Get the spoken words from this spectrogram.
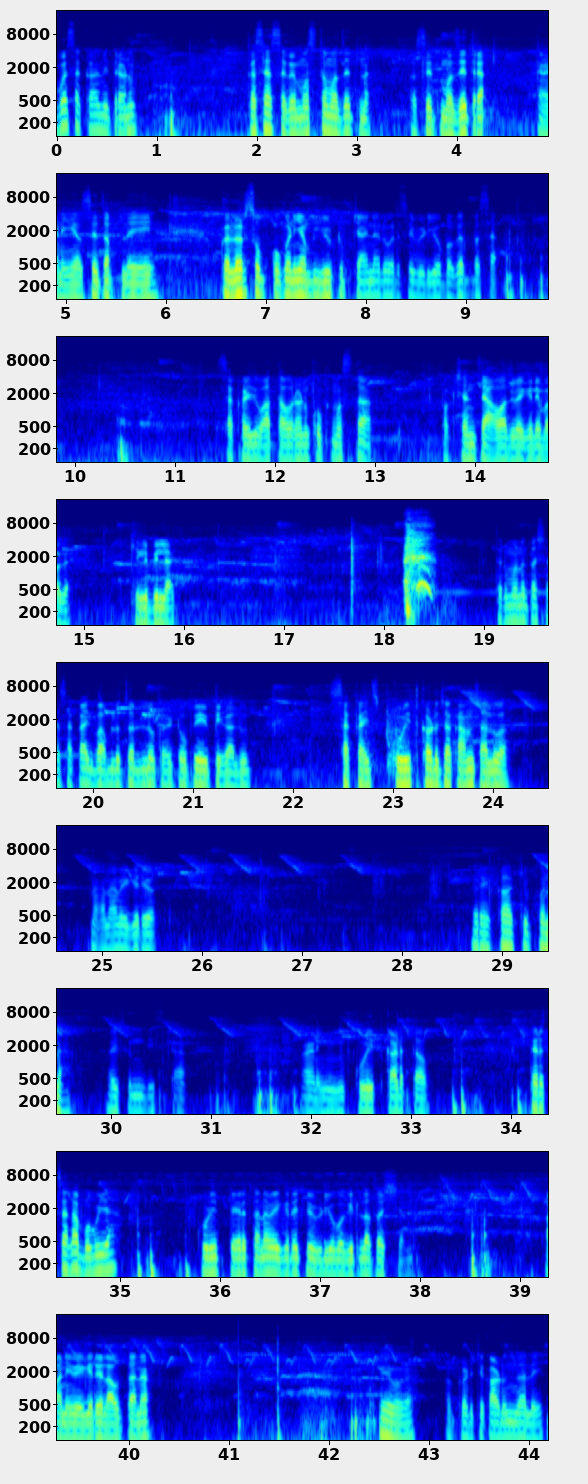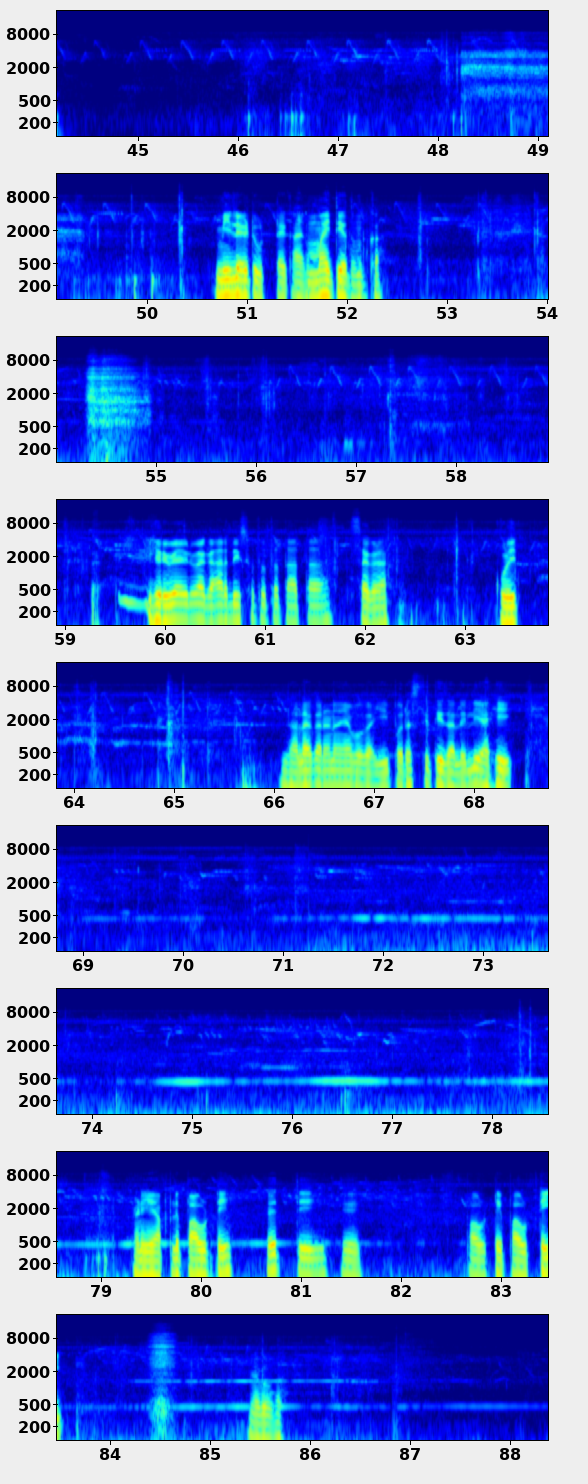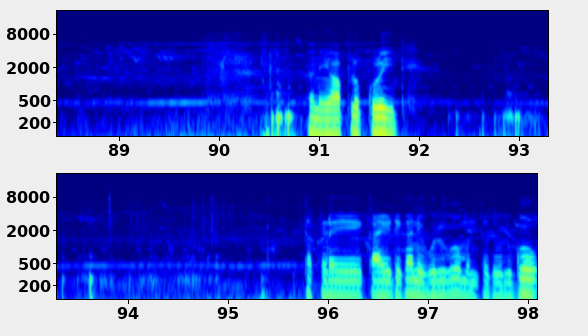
शुभ सकाळ मित्रांनो. कसे सगळे? मस्त मजेत ना? असेच मजेत राहा. आणि असेच आपले कलर्स ऑफ कोकण या यूट्यूब चॅनलवरचे व्हिडिओ बघत बसा. सकाळी वातावरण खूप मस्त पक्ष्यांचे आवाज वगैरे बघा. किलबिलाट. तर म्हणत अशा सकाळी बाबलो चाललो काही टोपी विपी घालून. सकाळीच कुळीत काढूचं काम चालू आहे. नाना वगैरे. रेखा की पुन्हा. हसून दिसता आणि कुळीत काढता. तर चला बघूया. कुळीत पेरताना वगैरेचे व्हिडिओ बघितलाच असेल. पाणी वगैरे लावताना. हे बघा अकडचे काढून झाले. मी लेट उठतंय काय माहिती आहे तुमका. हिरव्या हिरव्या गार दिसत होतं तर आता सगळा कुळीत झाल्या कारण या बघा ही परिस्थिती झालेली आहे. आणि आपले पावटे हे ते हे पावटे पावटे. हे बघा. आणि आपलं कुळीत तकडे काही ठिकाणी हुलगो म्हणतात हुलगो.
